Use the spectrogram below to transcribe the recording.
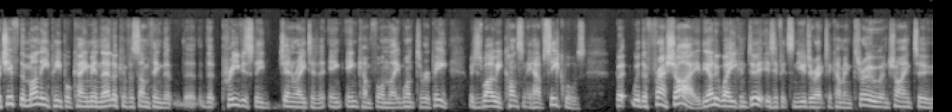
which if the money people came in, they're looking for something that that, that previously generated an income form they want to repeat, which is why we constantly have sequels. But with a fresh eye, the only way you can do it is if it's a new director coming through and trying to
